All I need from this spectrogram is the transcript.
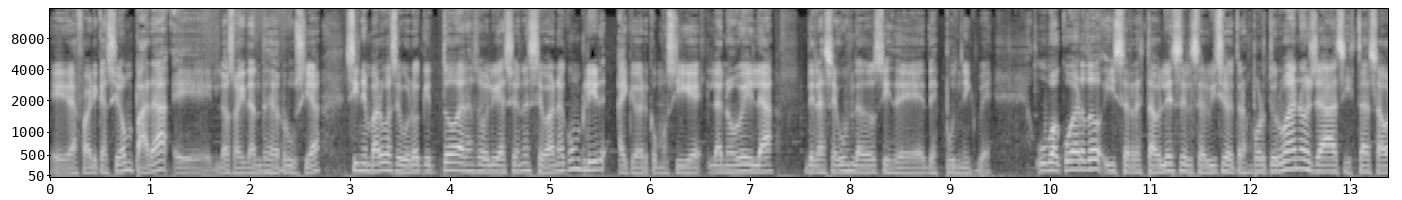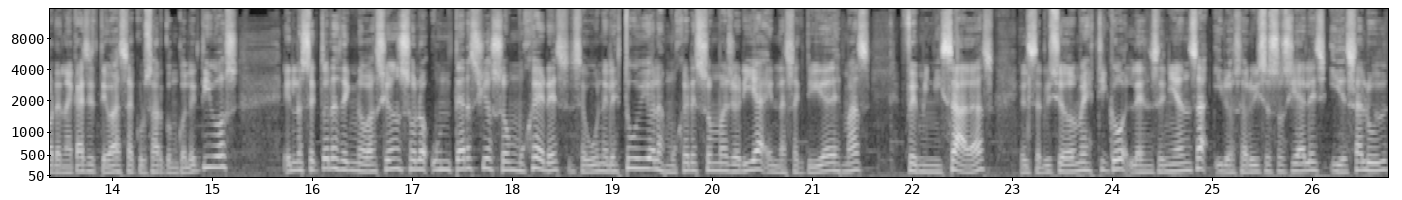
eh, la fabricación para eh, los habitantes de Rusia. Sin embargo, aseguró que todas las obligaciones se van a cumplir. Hay que ver cómo sigue la novela de la segunda dosis de, de Sputnik B. hubo acuerdo y se restablece el servicio de transporte urbano. Ya si estás ahora en la calle te vas a cruzar con colectivos. En los sectores de innovación solo un tercio son mujeres. Según el estudio, las mujeres son mayoría en las actividades más feminizadas, el servicio doméstico, la enseñanza y los servicios sociales y de salud,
